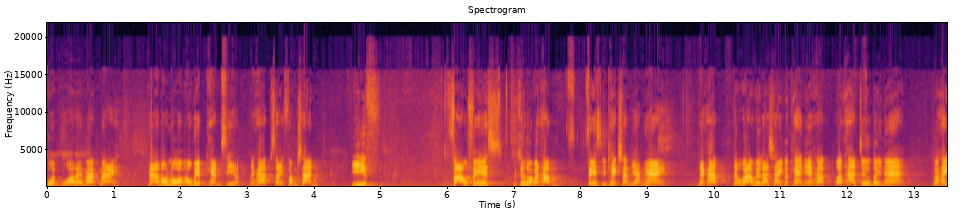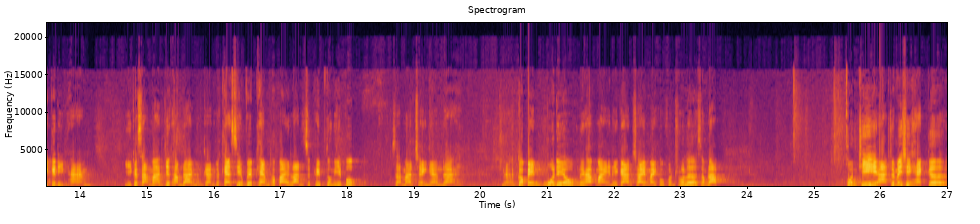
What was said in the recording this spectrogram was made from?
ปวดหัวอะไรมากมายนะเราลองเอาเว็บแคมเสียบนะครับใส่ฟังก์ชัน if file face คือเราก็ทำ face detection อย่างง่าย นะครับ แต่ว่าเวลาใช้ก็แค่นี้ครับ ว่าถ้าเจอใบหน้าก็ให้กระดิกหางนี่ก็สามารถที่จะทำได้เหมือนกัน ก็แค่เสียบเว็บแคมเข้าไปรันสคริปต์ตรงนี้ปุ๊บ สามารถใช้งานได้นะก็เป็นโมเดลนะครับใหม่ในการใช้ไมโครคอนโทรลเลอร์สำหรับ คนที่อาจจะไม่ใช่แฮกเกอร์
